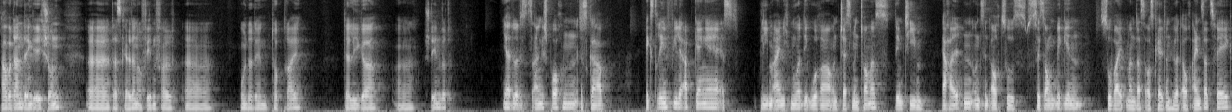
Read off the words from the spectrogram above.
Aber dann denke ich schon, äh, dass Keltern auf jeden Fall äh, unter den Top 3 der Liga äh, stehen wird. Ja, du hattest es angesprochen, es gab extrem viele Abgänge. Es blieben eigentlich nur Deura und Jasmine Thomas dem Team erhalten und sind auch zu Saisonbeginn soweit man das aus Keltern hört, auch einsatzfähig.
